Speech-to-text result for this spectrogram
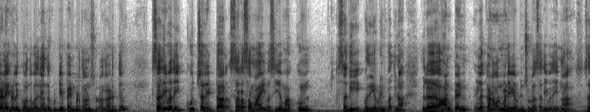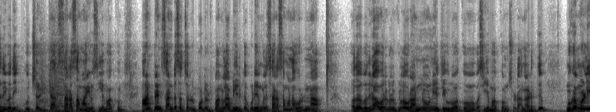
வேலைகளுக்கு வந்து பார்த்திங்கன்னா இந்த குட்டியை பயன்படுத்தலாம்னு சொல்கிறாங்க அடுத்து சதிபதி கூச்சலிட்டார் சரசமாய் வசியமாக்கும். சதிபதி அப்படின்னு பார்த்தீங்கன்னா இதில் ஆண் பெண் இல்லை கணவன் மனைவி அப்படின்னு சொல்லலாம் சதிபதினா சதிபதி கூச்சலிட்டார் சரசமாய் வசியமாக்கும். ஆண் பெண் சண்டை சச்சரவு போட்டுட்டு இருப்பாங்களா அப்படி இருக்கக்கூடியவங்களை சரசமான ஒன்றா அதாவது பார்த்திங்கன்னா அவர்களுக்குள்ள ஒரு அந்யோன்யத்தை உருவாக்கும் வசியமாக்கும்னு சொல்கிறாங்க அடுத்து முகமொழி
